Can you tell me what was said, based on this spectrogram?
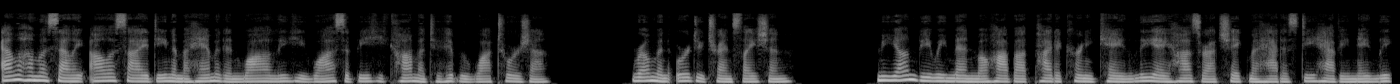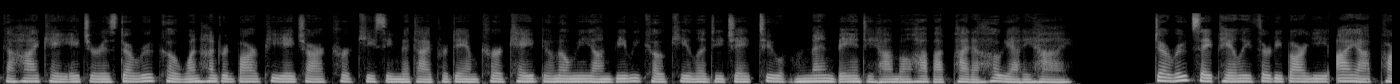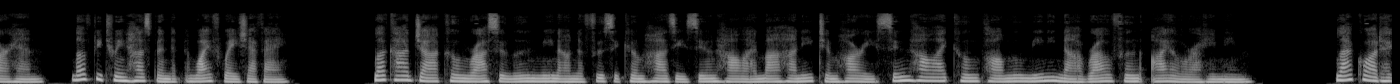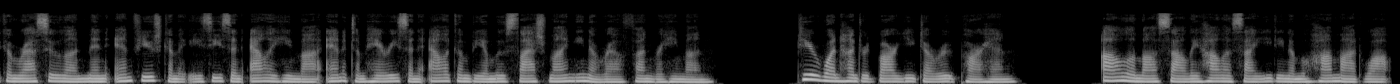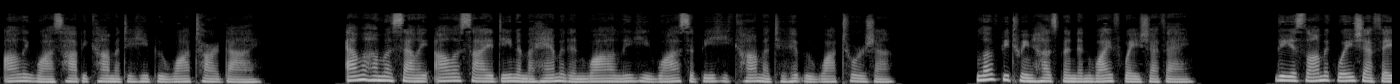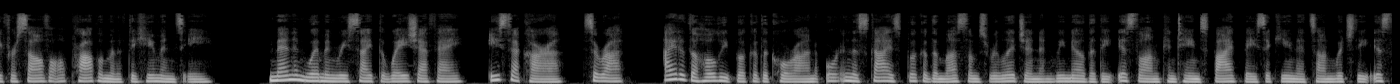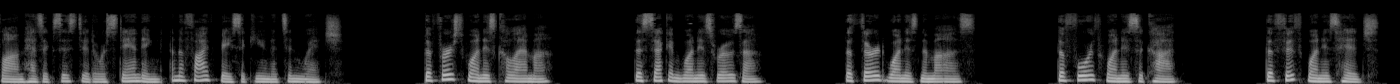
Allahumma sali ala sayyidina Muhammadan wa alihi wa sabihi kama tahibu wa turja. Roman Urdu translation. Miyan biwi men mohabbat pida kerni ke liye hazrat sheikh mahadis dihavi ne lika hai ke is darud ko 100 bar phr kur kisi mitai perdam kur ke dono miyan biwi ko kila dj 2 men bayantiha mohabbat pida hoyati hai. Darud se pali 30 bar yi ayat parhen, love between husband and wife way jefe. Lakad jakum rasulun mina nafusikum hazi zun halai mahani tumhari sun halai kum palmu mini na raufun ayal rahimim. Lakwadhikam rasulan min anfushkam izis and alihima anatum haris and alikam biamu slash minina raufun rahiman. Pier 100 bar yi darud parhan. Allama sali hala Muhammad wa ali was habikama tahibu wa tar dai. Allahumma sali ala Sayyidina Muhammadan wa alihi wa sabihi kama tuhibu wa turja. Love between husband and wife wazifa. The Islamic wazifa for solve all problem of the humans e. Men and women recite the wazifa, istikhara, surat, ayat of the holy book of the Quran or in the skies book of the Muslims religion and we know that the Islam contains five basic units on which the Islam has existed or standing and the five basic units in which the first one is kalama. The second one is rosa. The third one is namaz. The fourth one is zakat. The fifth one is hajj.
